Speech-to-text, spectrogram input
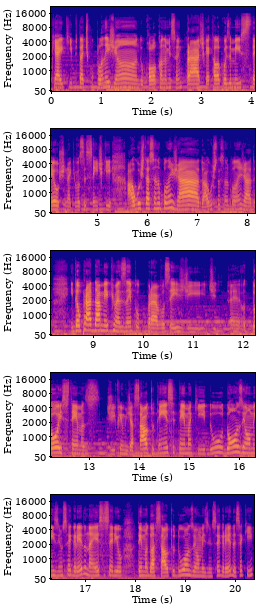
que a equipe tá tipo planejando, colocando a missão em prática, é aquela coisa meio stealth, né, que você sente que algo está sendo planejado, algo está sendo planejado. Então, para dar meio que um exemplo para vocês de, de é, dois temas de filmes de assalto, tem esse tema aqui do, do 11 Homens e um Segredo, né? Esse seria o tema do assalto do 11 Homens e um Segredo, esse aqui.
